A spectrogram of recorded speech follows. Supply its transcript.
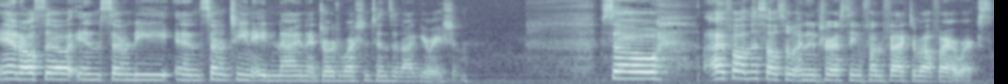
and also in 70 in 1789 at George Washington's inauguration. So, I found this also an interesting fun fact about fireworks.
